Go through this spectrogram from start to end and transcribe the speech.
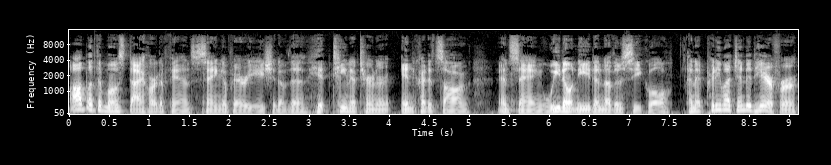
all but the most diehard of fans sang a variation of the hit Tina Turner end credit song and sang, We Don't Need Another Sequel. And it pretty much ended here for,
